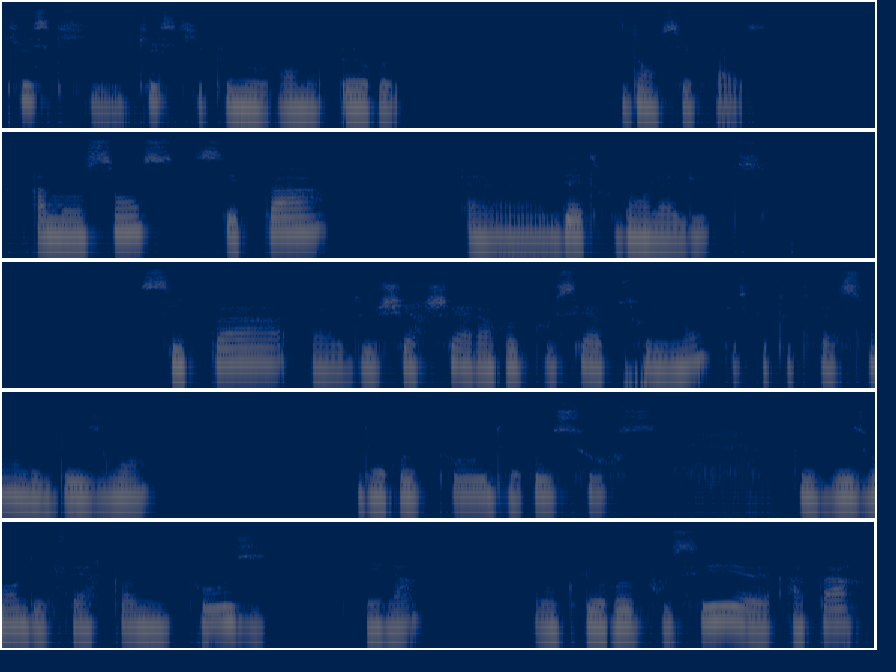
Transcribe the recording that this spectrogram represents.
qu'est-ce qui, peut nous rendre heureux dans ces phases? À mon sens, c'est pas euh, d'être dans la lutte, c'est pas euh, de chercher à la repousser absolument, puisque de toute façon, le besoin de repos, de ressources, le besoin de faire comme pause est là. Donc le repousser, euh, à part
